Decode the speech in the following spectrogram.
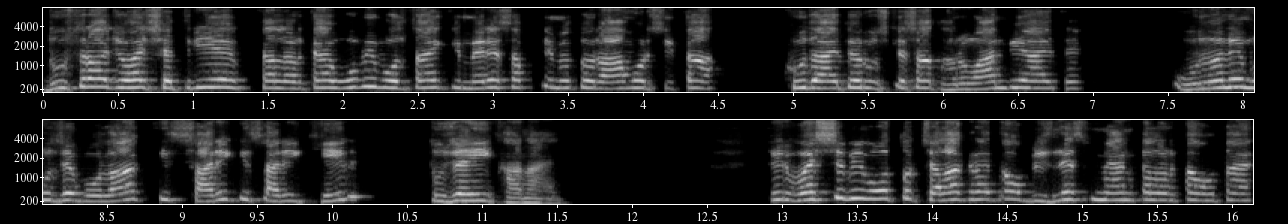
दूसरा जो है क्षत्रिय का लड़का है, वो भी बोलता है कि मेरे सपने में तो राम और सीता खुद आए थे और उसके साथ हनुमान भी आए थे। उन्होंने मुझे बोला कि सारी की सारी खीर तुझे ही खाना है। फिर वैश्य भी वो तो चलाक रहता है वो बिज़नेस मैन का लड़का होता है,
